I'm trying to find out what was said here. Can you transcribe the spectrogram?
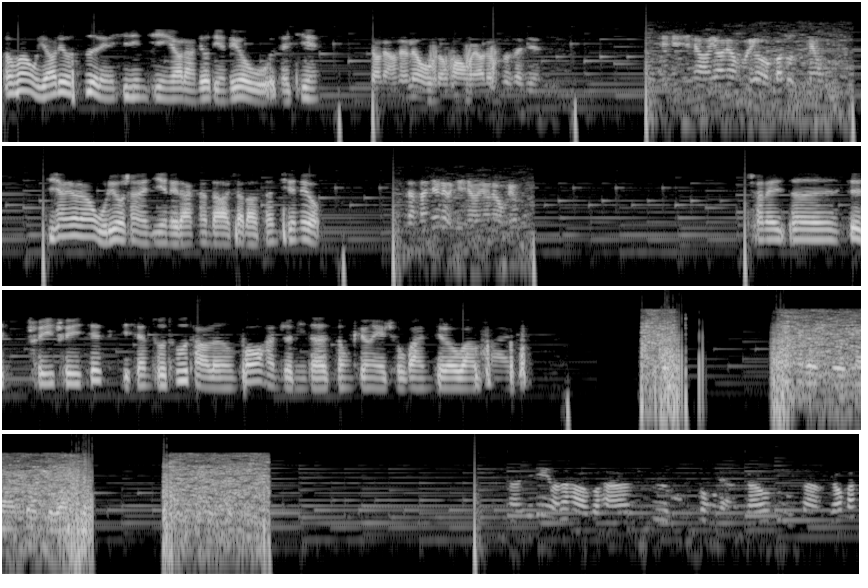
东方五幺六四联系临近幺两六点六五，再见。幺两六六五，东方五幺六四，再见。吉祥幺两五六，高度四千五。吉祥幺两五六，上眼镜雷达看到下到三千六。下三千六，吉祥幺两五六。传来嗯，six three three six 里数 one zero one five。晚上好，国航四五栋两，高路上幺八，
